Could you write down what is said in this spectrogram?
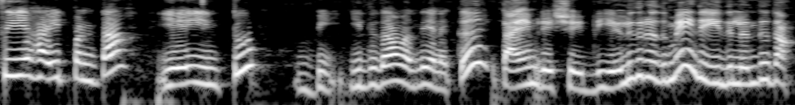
சிஏ ஹைட் பண்ணிட்டா ஏ இன்ட்டு பி இதுதான் வந்து எனக்கு டைம் ரேஷியோ இப்படி எழுதுறதுமே இது இதுலேருந்து தான்.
